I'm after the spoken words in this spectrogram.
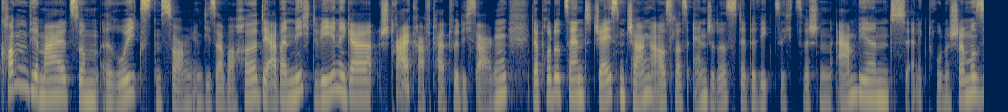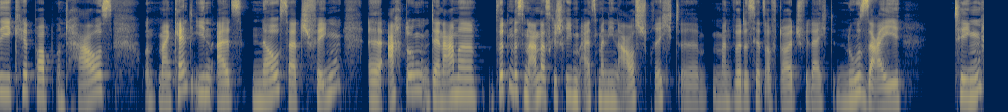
Kommen wir mal zum ruhigsten Song in dieser Woche, der aber nicht weniger Strahlkraft hat, würde ich sagen. Der Produzent Jason Chung aus Los Angeles, der bewegt sich zwischen Ambient, elektronischer Musik, Hip-Hop und House. Und man kennt ihn als No Such Thing. Äh, Achtung, der Name wird ein bisschen anders geschrieben, als man ihn ausspricht. Äh, man würde es jetzt auf Deutsch vielleicht No Sei Ting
